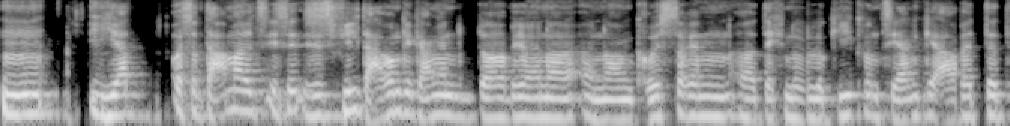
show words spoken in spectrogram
Mm, ja, also damals ist, ist, es viel darum gegangen, da habe ich in einer, in einem größeren äh, Technologiekonzern gearbeitet,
